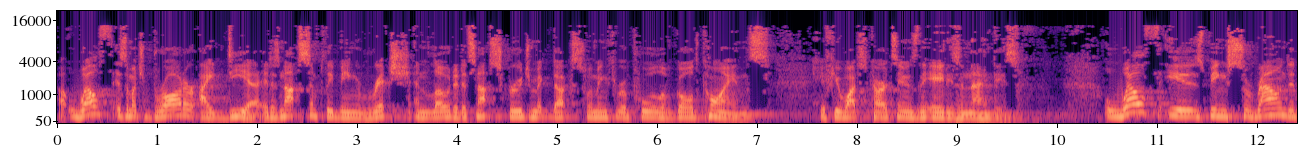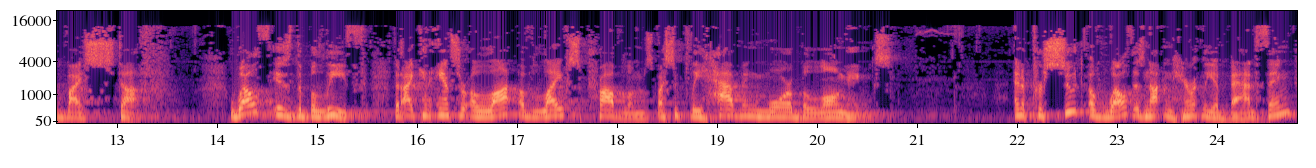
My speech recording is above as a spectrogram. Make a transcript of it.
Uh, wealth is a much broader idea. It is not simply being rich and loaded. It's not Scrooge McDuck swimming through a pool of gold coins if you watched cartoons in the 80s and 90s. Wealth is being surrounded by stuff. Wealth is the belief that I can answer a lot of life's problems by simply having more belongings. And a pursuit of wealth is not inherently a bad thing,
